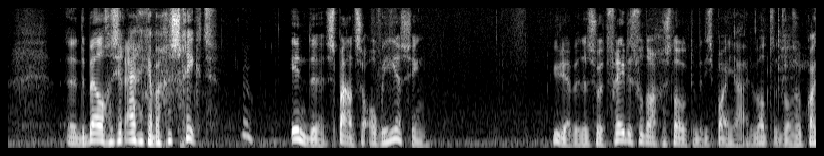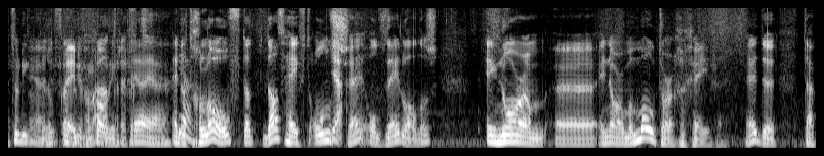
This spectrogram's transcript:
de Belgen, zich eigenlijk hebben geschikt in de Spaanse overheersing. Jullie hebben een soort vredesverdrag gesloten met die Spanjaarden, want het was ook katholiek. Ja, was ook vrede van koning. Atrecht. Ja, ja. En dat geloof, dat, dat heeft ons, hè, ons Nederlanders, enorm, eh, enorme motor gegeven. Hè, de, daar,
